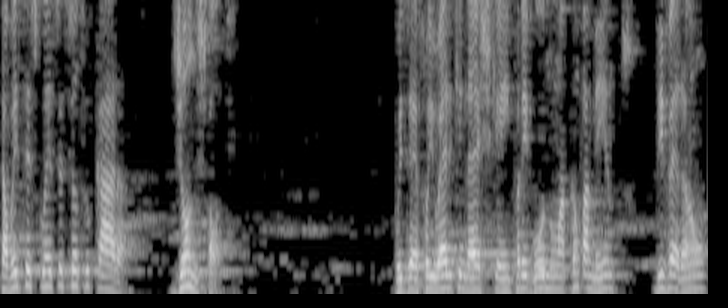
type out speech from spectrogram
talvez vocês conheçam esse outro cara, John Stott. Pois é, foi o Eric Nash quem pregou num acampamento de verão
